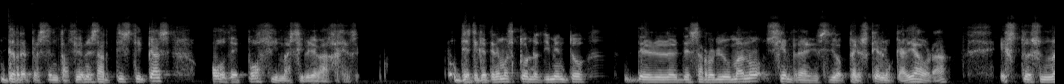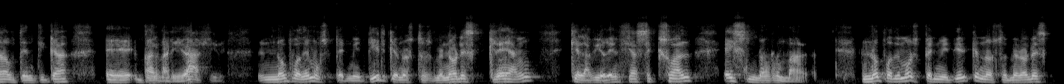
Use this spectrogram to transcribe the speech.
de representaciones artísticas o de pócimas y brebajes. Desde que tenemos conocimiento del desarrollo humano siempre ha existido, pero es que lo que hay ahora, esto es una auténtica eh, barbaridad. No podemos permitir que nuestros menores crean que la violencia sexual es normal. No podemos permitir que nuestros menores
